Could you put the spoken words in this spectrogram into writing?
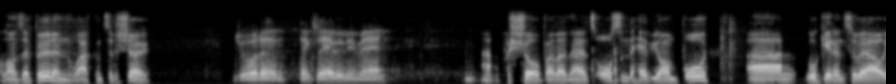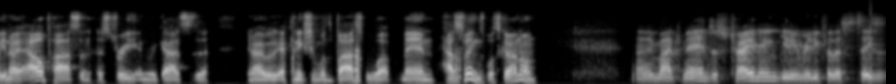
Alonzo Burton, welcome to the show. Jordan, thanks for having me, man. Uh, for sure, brother. No, it's awesome to have you on board. Uh, we'll get into our, you know, our past and history in regards to, you know, our connection with basketball. But Man, how's things? What's going on? Not much, man. Just training, getting ready for the season.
